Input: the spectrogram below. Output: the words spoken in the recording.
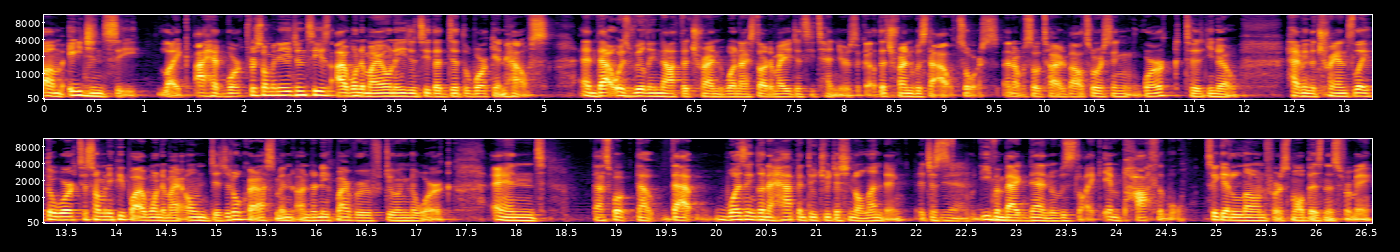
um, agency like i had worked for so many agencies i wanted my own agency that did the work in-house and that was really not the trend when i started my agency 10 years ago the trend was to outsource and i was so tired of outsourcing work to you know having to translate the work to so many people i wanted my own digital craftsman underneath my roof doing the work and that's what that that wasn't going to happen through traditional lending. It just Yeah. even back then it was like impossible to get a loan for a small business for me.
